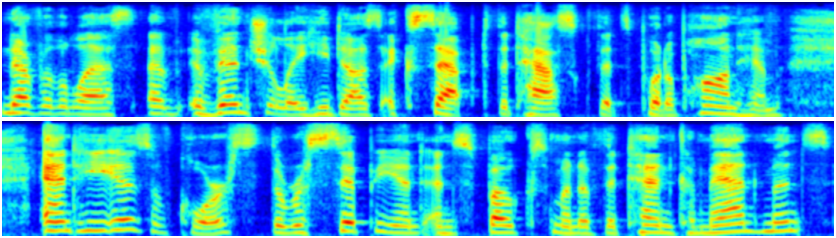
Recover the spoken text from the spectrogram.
nevertheless, eventually he does accept the task that's put upon him. And he is, of course, the recipient and spokesman of the Ten Commandments.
